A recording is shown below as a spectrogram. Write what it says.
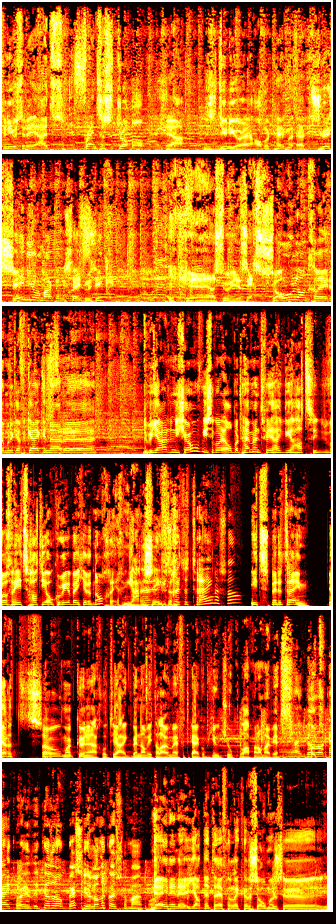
Heeft een nieuwe cd uit Francis Trouble. Ja, dit is junior hè. Albert Hammond uh, senior maakt ook nog steeds muziek. Ik, eh, ja, sorry, dat is echt zo lang geleden. Moet ik even kijken naar eh, de bejaarden in de show. Wie is er ook Albert Hammond? Wie, wie had, wat voor hits had hij ook alweer? Weet je dat nog? Echt in de jaren Eh, zeventig. iets met de trein of zo? Iets met de trein. Ja, dat zou maar kunnen. Nou goed, ja, ik ben dan weer te lui om even te kijken op YouTube. Laat me dan maar weer. Nou ja, ik wil wel kijken hoor. Ik wil er ook best een Jolandekeus van maken hoor. Nee, nee, nee. Je had net even lekker zomers eh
